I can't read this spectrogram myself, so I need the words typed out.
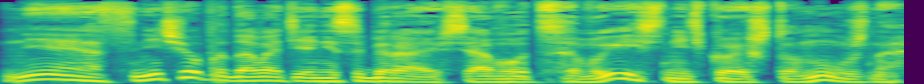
Нет, ничего продавать я не собираюсь, а вот выяснить кое-что нужно.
